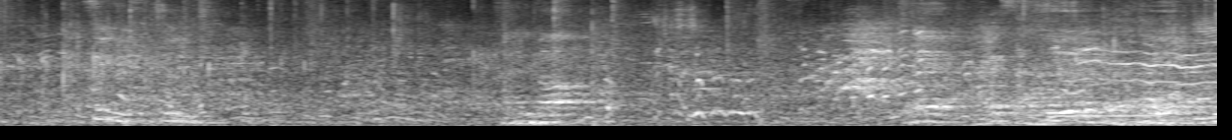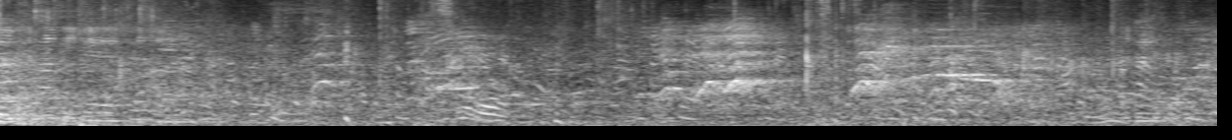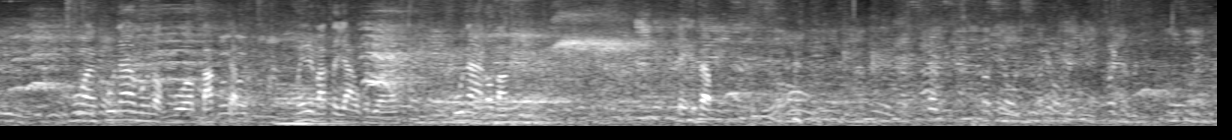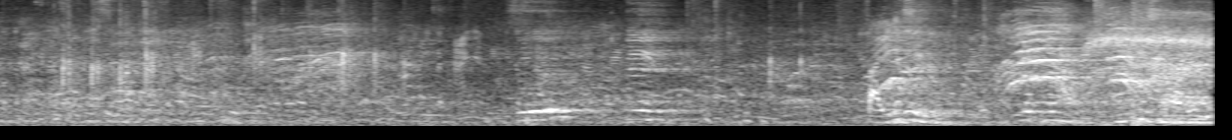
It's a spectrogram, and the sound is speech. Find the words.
เมื่อวานคู่หน้าเมืองดอกบัวบักจัดไม่ได้บักแต่ยาวคนเดียวนะคู่หน้าก็บัก แบบใส่ยี่สิบลูกหน้าที่สอง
